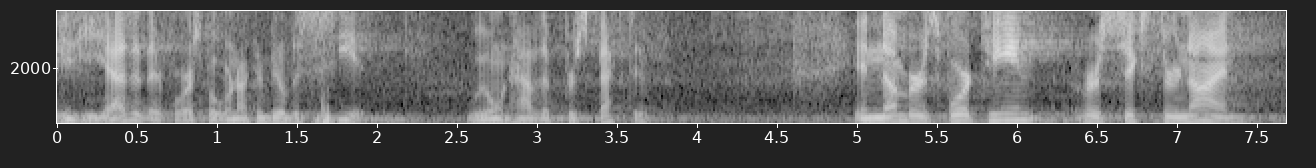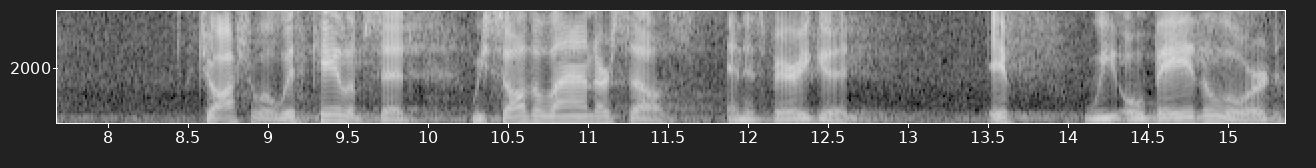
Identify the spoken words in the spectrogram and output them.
He has it there for us, but we're not going to be able to see it. We won't have the perspective. In Numbers 14, verse 6 through 9, Joshua with Caleb said, We saw the land ourselves, and it's very good. If we obey the Lord,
